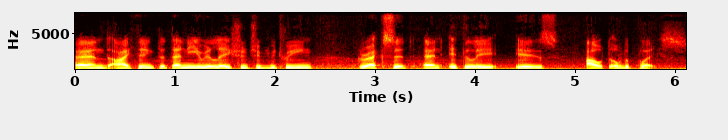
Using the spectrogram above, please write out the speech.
And I think that any relationship between Brexit and Italy is out of the place.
